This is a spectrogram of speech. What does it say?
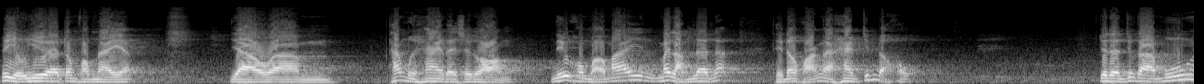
Ví dụ như ờ, trong phòng này vào ờ, tháng 12 tại Sài Gòn nếu không mở máy máy lạnh lên á thì nó khoảng là 29 độ. Cho nên chúng ta muốn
